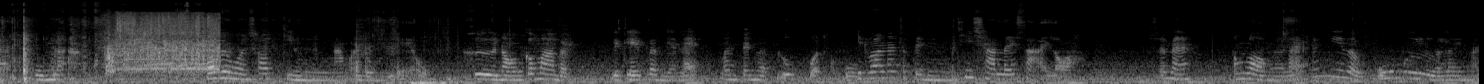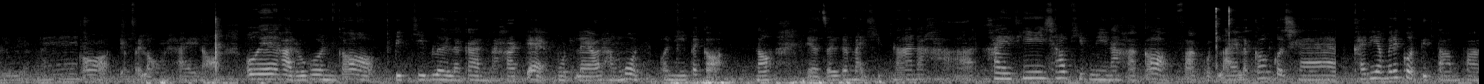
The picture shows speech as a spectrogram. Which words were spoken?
ละคุ้มละเพราะเป็นคนชอบกินน้ำอัดมอยู่แล้ว คือน้องก็มาแบบเล็กๆแบบนี้แหละ มันเป็นแบบรูปขวดโค้กคิดว่าน่าจะเป็นที่ชาร์จไร้สายหรอ ใช่ไหมต้องลองแล้วแหละ ไม่มีแบบกู้มือหรืออะไรมาเลยอแม่ก็เดี๋ยวไปลองใช้เนาะ โอเคค่ะทุกคนก็ปิดคลิปเลยแล้วกันนะคะ แกะหมดแล้วทั้งหมด วันนี้ไปก่อน เนาะเดี๋ยวเจอกันใหม่คลิปหน้านะคะ ใครที่ชอบคลิปนี้นะคะ ก็ฝากกดไลค์แล้วก็กดแชร์ ใครที่ยังไม่ได้กดติดตามปาง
